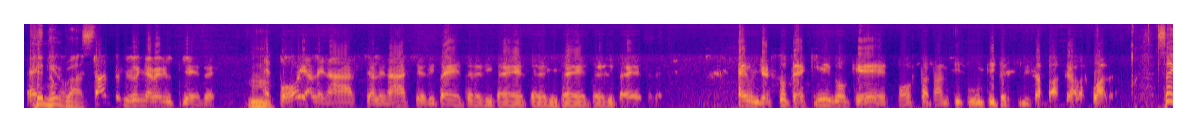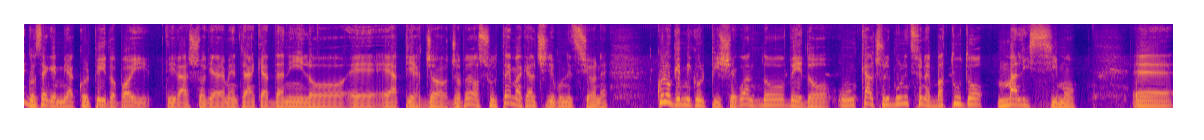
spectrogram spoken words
che non guasta Tanto bisogna avere il piede. Mm. E poi allenarsi, allenarsi e ripetere, ripetere, ripetere, ripetere. È un gesto tecnico che porta tanti punti per chi li sa battere alla squadra. Sai cos'è che mi ha colpito? Poi ti lascio chiaramente anche a Danilo e, e a Pier Giorgio, però sul tema calci di punizione, quello che mi colpisce quando vedo un calcio di punizione battuto malissimo, eh,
